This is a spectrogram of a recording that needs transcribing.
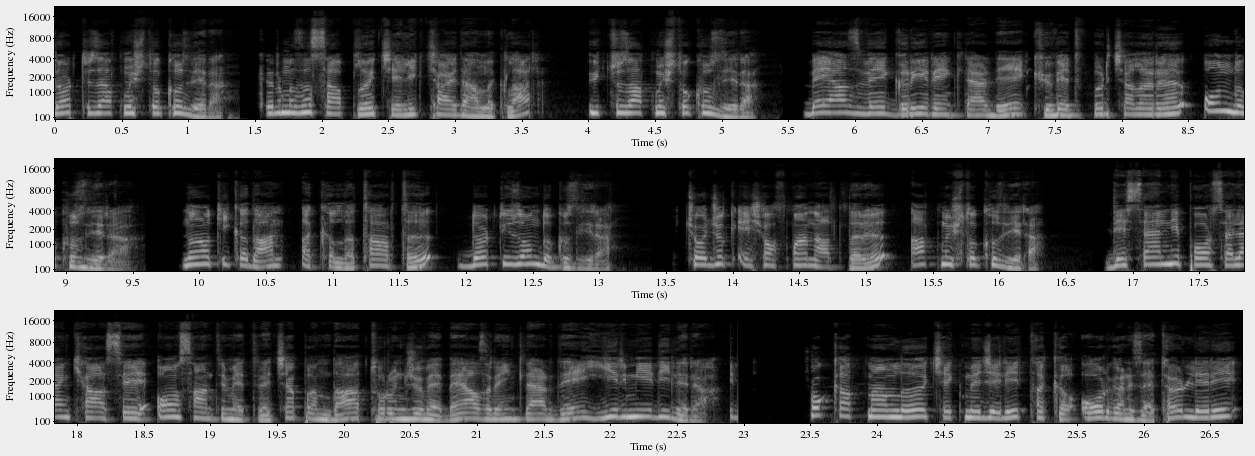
469 lira. Kırmızı saplı çelik çaydanlıklar 369 lira. Beyaz ve gri renklerde küvet fırçaları 19 lira. Nautica'dan akıllı tartı 419 lira. Çocuk eşofman altları 69 lira. Desenli porselen kase 10 cm çapında turuncu ve beyaz renklerde 27 lira. Çok katmanlı çekmeceli takı organizatörleri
